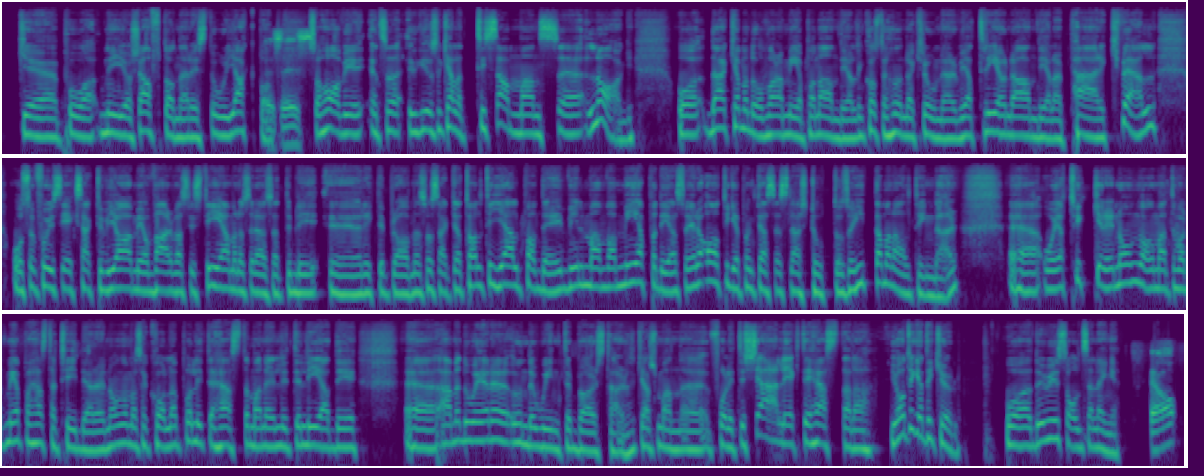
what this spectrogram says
på nyårsafton när det är stor jackpot Precis. så har vi ett så, så kallat tillsammanslag. Och där kan man då vara med på en andel. Det kostar 100 kronor. Vi har 300 andelar per kväll. Och så får vi se exakt hur vi gör med att varva systemen och så där så att det blir eh, riktigt bra. Men som sagt, jag tar lite hjälp av dig. Vill man vara med på det så är det atg.se toto så hittar man allting där. Eh, och jag tycker någon gång, om man inte varit med på hästar tidigare, någon gång man ska kolla på lite hästar, man är lite ledig, eh, ja, men då är det under Winterburst här kanske man eh, får lite kärlek till hästarna. Jag tycker att det är kul. Och du är ju såld sedan länge. Ja,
